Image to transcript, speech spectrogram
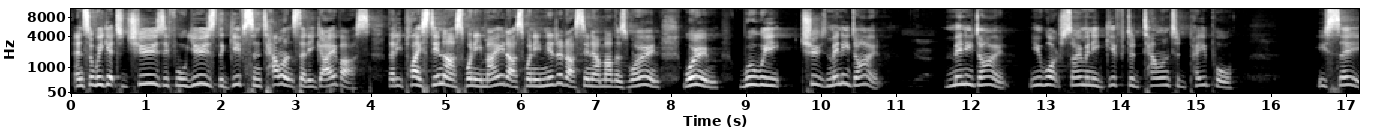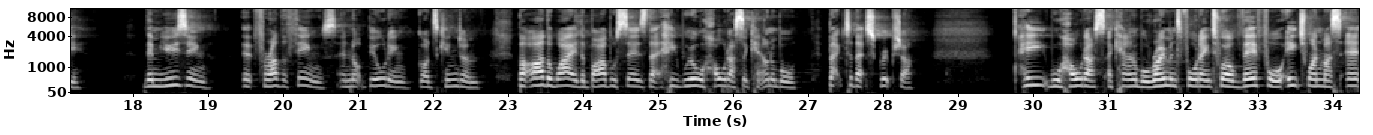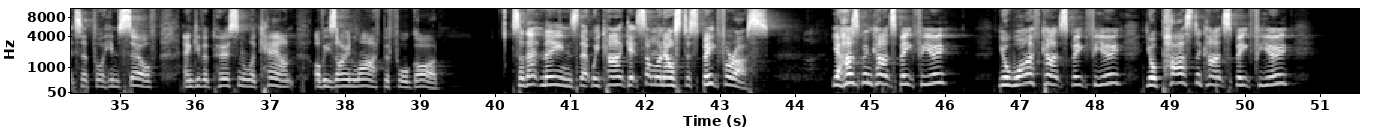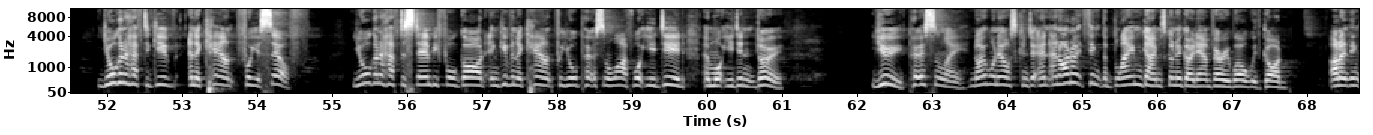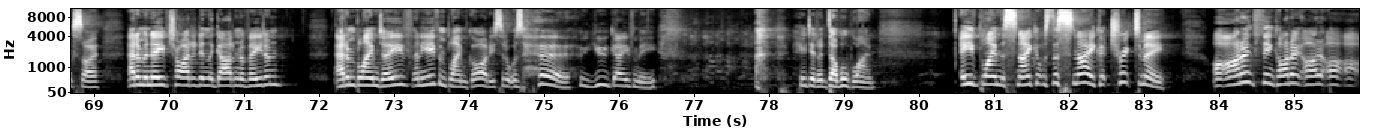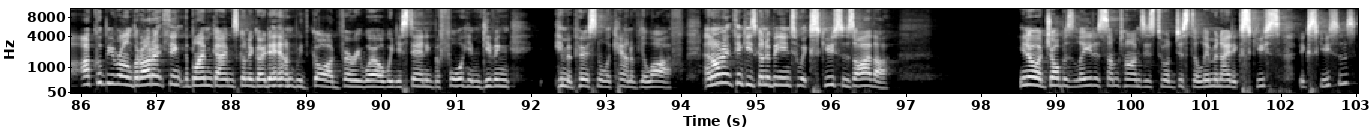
And so we get to choose if we'll use the gifts and talents that He gave us, that He placed in us when He made us, when He knitted us in our mother's womb. Womb. Will we choose? Many don't. Yeah. Many don't. You watch so many gifted, talented people. You see them using it for other things and not building God's kingdom. But either way, the Bible says that He will hold us accountable. Back to that scripture. He will hold us accountable. Romans 14 12, therefore, each one must answer for himself and give a personal account of his own life before God. So that means that we can't get someone else to speak for us. Your husband can't speak for you, your wife can't speak for you, your pastor can't speak for you. You're going to have to give an account for yourself you're going to have to stand before God and give an account for your personal life, what you did and what you didn't do. You personally, no one else can do. And, and I don't think the blame game is going to go down very well with God. I don't think so. Adam and Eve tried it in the Garden of Eden. Adam blamed Eve, and he even blamed God. He said, It was her who you gave me. he did a double blame. Eve blamed the snake. It was the snake. It tricked me. I don't think, I, don't, I, I, I could be wrong, but I don't think the blame game is going to go down with God very well when you're standing before Him, giving Him a personal account of your life. And I don't think He's going to be into excuses either. You know, a job as leaders sometimes is to just eliminate excuse, excuses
